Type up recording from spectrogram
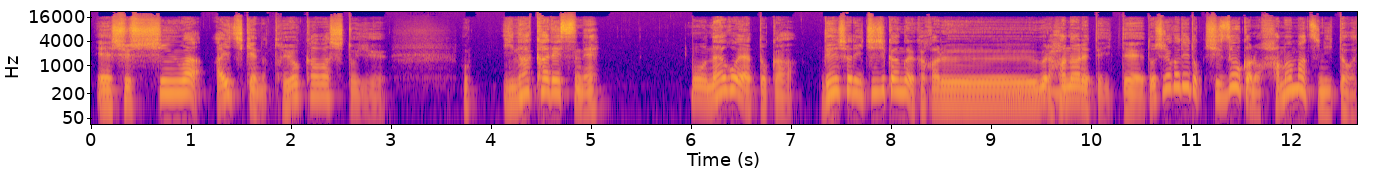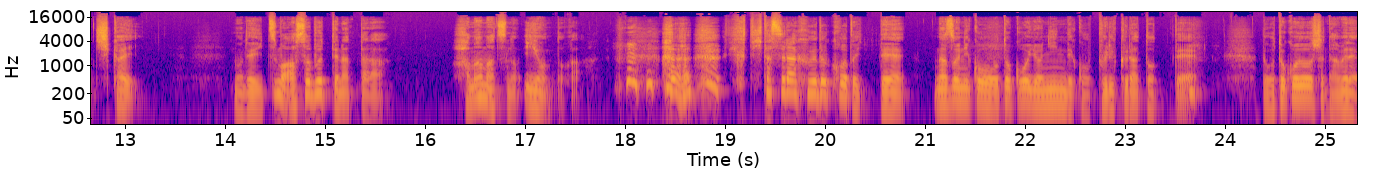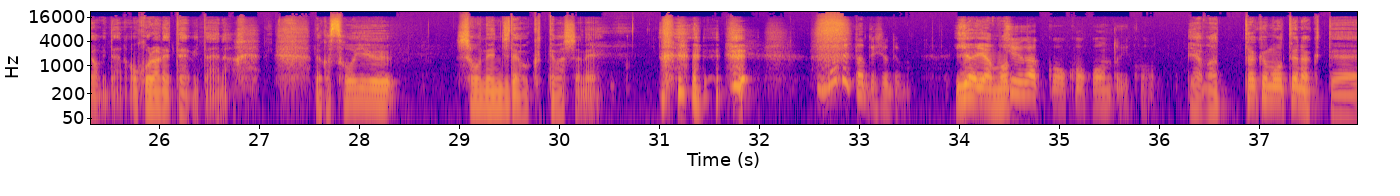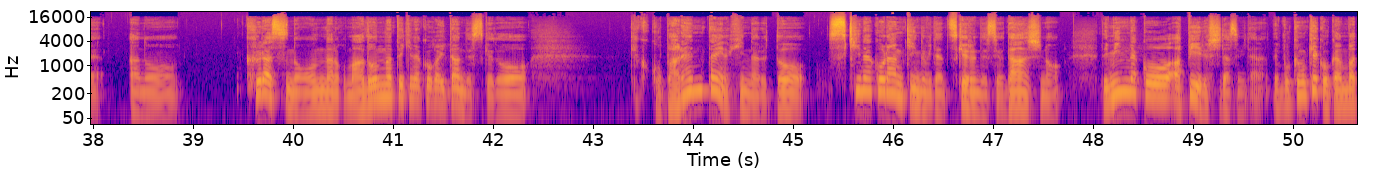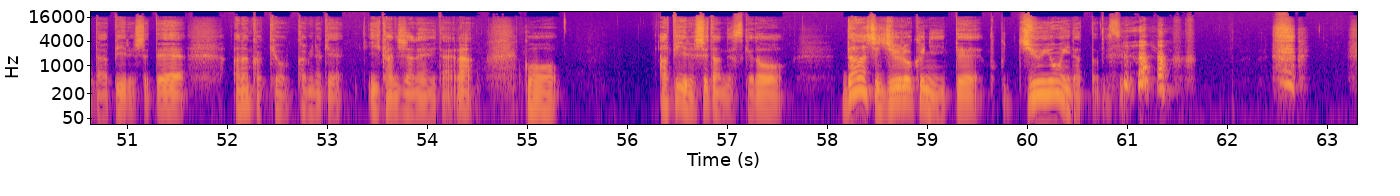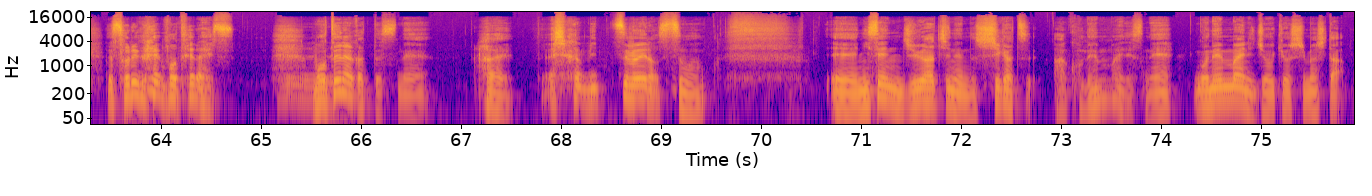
えー出身は愛知県の豊川市という田舎ですね。もう名古屋とか電車で1時間ぐらいかかるぐらい離れていてどちらかというと静岡の浜松に行った方が近いのでいつも遊ぶってなったら浜松のイオンとか ひたすらフードコート行って謎にこう男4人でこうプリクラ撮ってで男同士はダメだよみたいな怒られてみたいな。なんかそういう少年時代を送ってましたね。モテたでしょでも。いやいやも中学校高校の時こいや全くモテなくてあのクラスの女の子マドンナ的な子がいたんですけど結構こうバレンタインの日になると好きな子ランキングみたいなのつけるんですよ男子の。でみんなこうアピールしだすみたいな。で僕も結構頑張ってアピールしててあなんか今日髪の毛いい感じだねみたいな。こうアピールしてたんですけど男子16人いて僕14位だったんですよ。で それぐらいモテないです。うモテなかったですね。はい。じゃあ3つ目の質問。えー、2018年の4月あ5年前ですね5年前に上京しました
